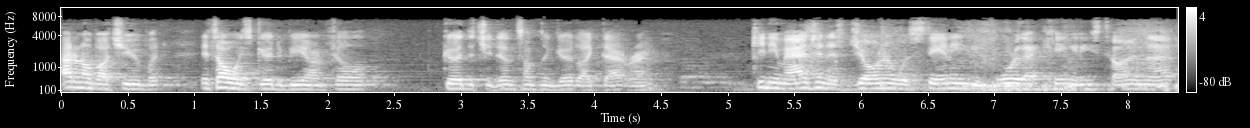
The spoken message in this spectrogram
I don't know about you, but it's always good to be on feel good that you done something good like that, right? Can you imagine as Jonah was standing before that king and he's telling that?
